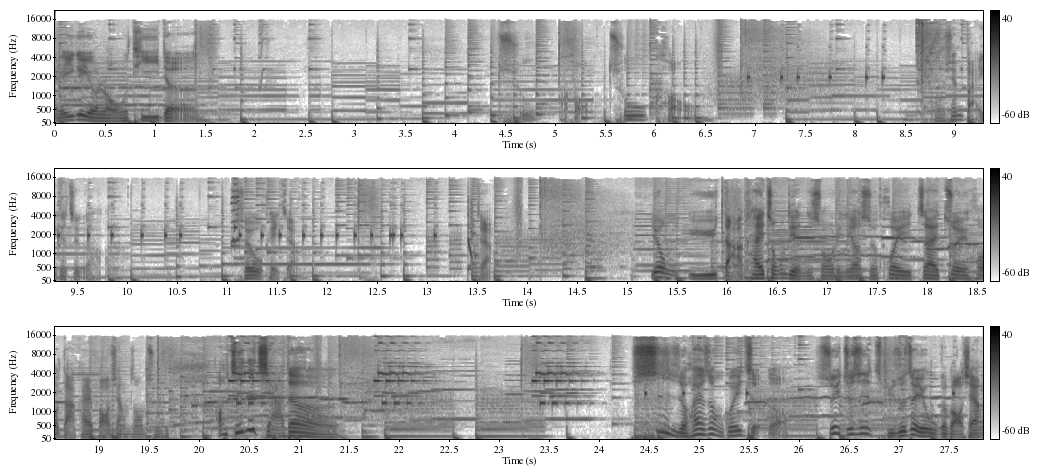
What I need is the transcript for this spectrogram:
摆了一个有楼梯的。出口，出口。我先摆一个这个好了，所以我可以这样，这样用鱼打开终点的首领钥匙会在最后打开宝箱中出现。哦，真的假的？是哦，还有这种规则哦。所以就是，比如说这有五个宝箱，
